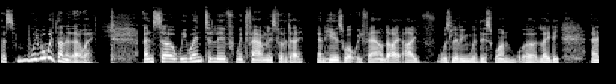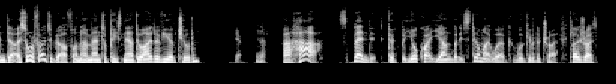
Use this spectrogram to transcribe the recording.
That's we've always done it that way. And so we went to live with families for the day. And here's what we found. I, I was living with this one uh, lady, and uh, I saw a photograph on her mantelpiece. Now, do either of you have children? Yeah. No. Aha! Splendid. Good. But you're quite young, but it still might work. We'll give it a try. Close your eyes.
